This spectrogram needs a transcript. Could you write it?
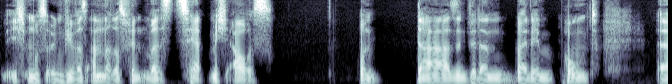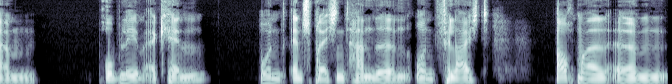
ich muss irgendwie was anderes finden, weil es zerrt mich aus. Und da sind wir dann bei dem Punkt, ähm, Problem erkennen und entsprechend handeln und vielleicht auch mal ähm,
